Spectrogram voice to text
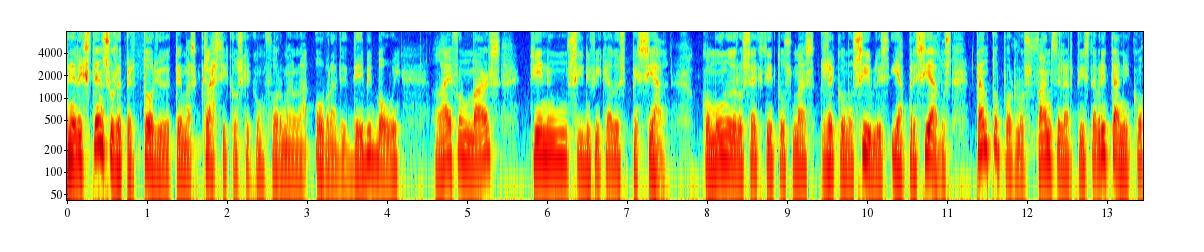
En el extenso repertorio de temas clásicos que conforman la obra de David Bowie, Life on Mars tiene un significado especial, como uno de los éxitos más reconocibles y apreciados tanto por los fans del artista británico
